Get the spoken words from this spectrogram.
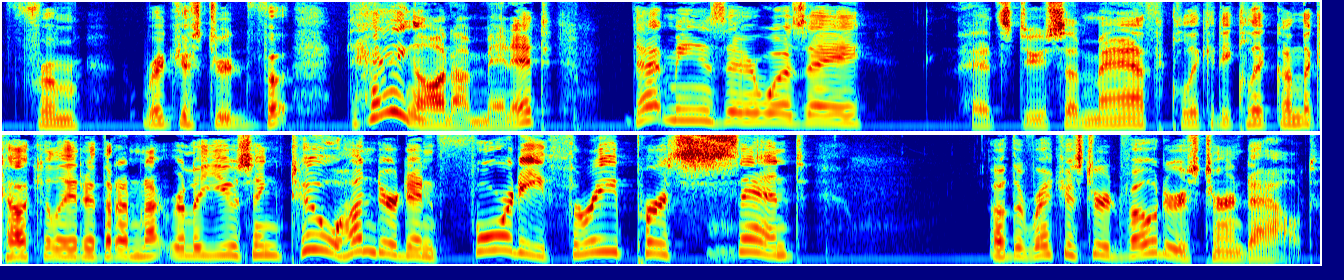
from registered vote. Hang on a minute. That means there was a let's do some math, clickety click on the calculator that I'm not really using. 243% of the registered voters turned out.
